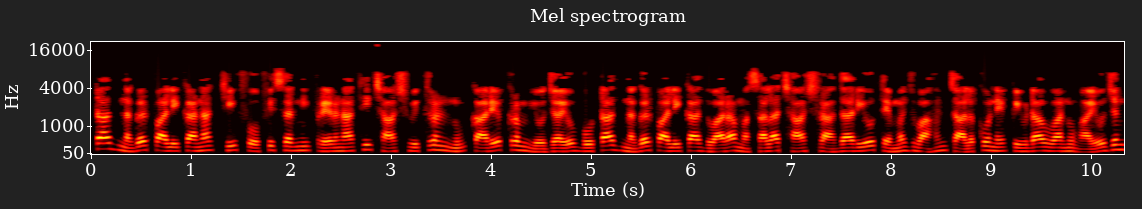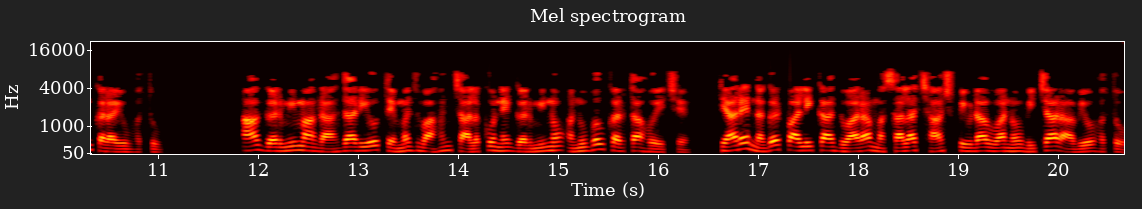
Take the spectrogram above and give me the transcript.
બોટાદ નગરપાલિકાના ચીફ ઓફિસરની પ્રેરણાથી છાશ વિતરણનું કાર્યક્રમ યોજાયો. બોટાદ નગરપાલિકા દ્વારા મસાલા છાશ રાહદારીઓ તેમજ વાહન ચાલકોને પીવડાવવાનું આયોજન કરાયું હતું. આ ગરમીમાં રાહદારીઓ તેમજ વાહન ચાલકોને ગરમીનો અનુભવ કરતા હોય છે. ત્યારે નગરપાલિકા દ્વારા મસાલા છાશ પીવડાવવાનો વિચાર આવ્યો હતો,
